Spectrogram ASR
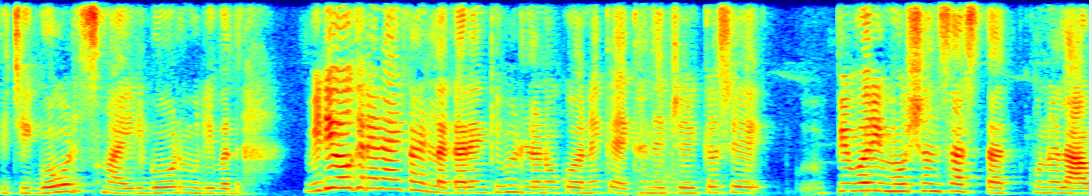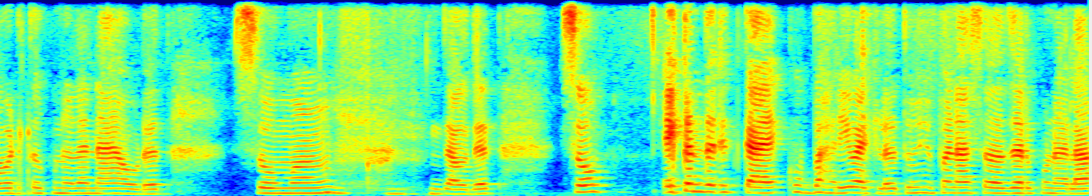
तिची गोड स्माईल गोड मुलीबद्दल व्हिडिओ वगैरे नाही काढला कारण की म्हटलं नको नाही का? एखाद्याचे कसे प्युअर इमोशन्स असतात. कुणाला आवडतं कुणाला नाही आवडत. सो मग जाऊ द्यात. सो एकंदरीत काय? खूप भारी वाटलं. तुम्ही पण असं जर कुणाला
